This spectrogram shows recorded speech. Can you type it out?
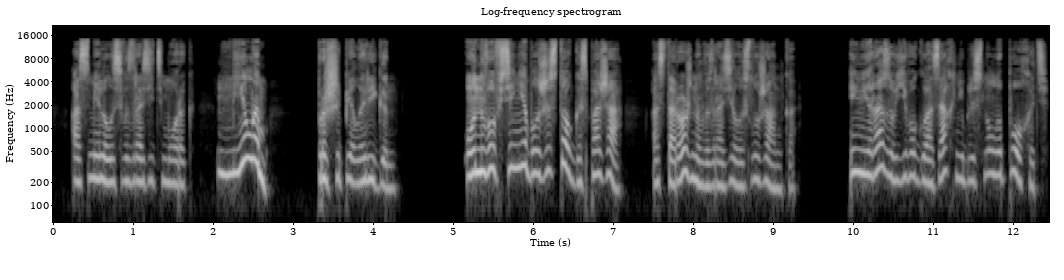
— осмелилась возразить морок. «Милым?» — прошипела Риган. «Он вовсе не был жесток, госпожа», — осторожно возразила служанка. И ни разу в его глазах не блеснула похоть.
